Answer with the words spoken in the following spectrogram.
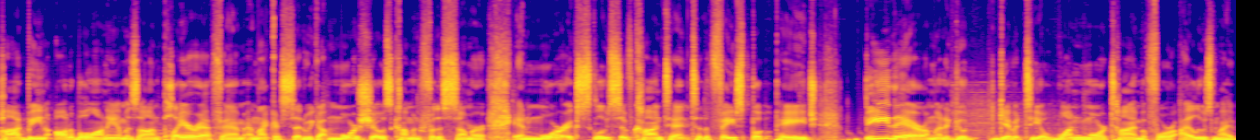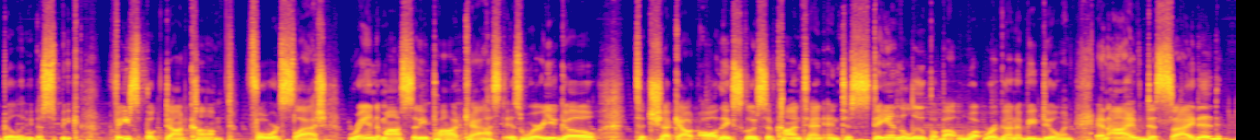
Podbean, Audible on Amazon, Player FM, and like I said, we got more shows coming for the summer and more exclusive content to the Facebook page. Be there. I'm going to go give it to you one more time before I lose my ability to speak. Facebook.com forward slash randomosity podcast is where you go to check out all the exclusive content and to stay in the loop about what we're going to be doing. And I've decided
